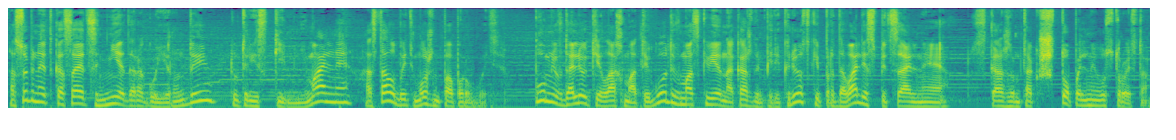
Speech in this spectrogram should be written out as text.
Особенно это касается недорогой ерунды, тут риски минимальные, а стало быть, можно попробовать. Помню, в далекие лохматые годы в Москве на каждом перекрестке продавали специальные скажем так, штопальные устройства.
